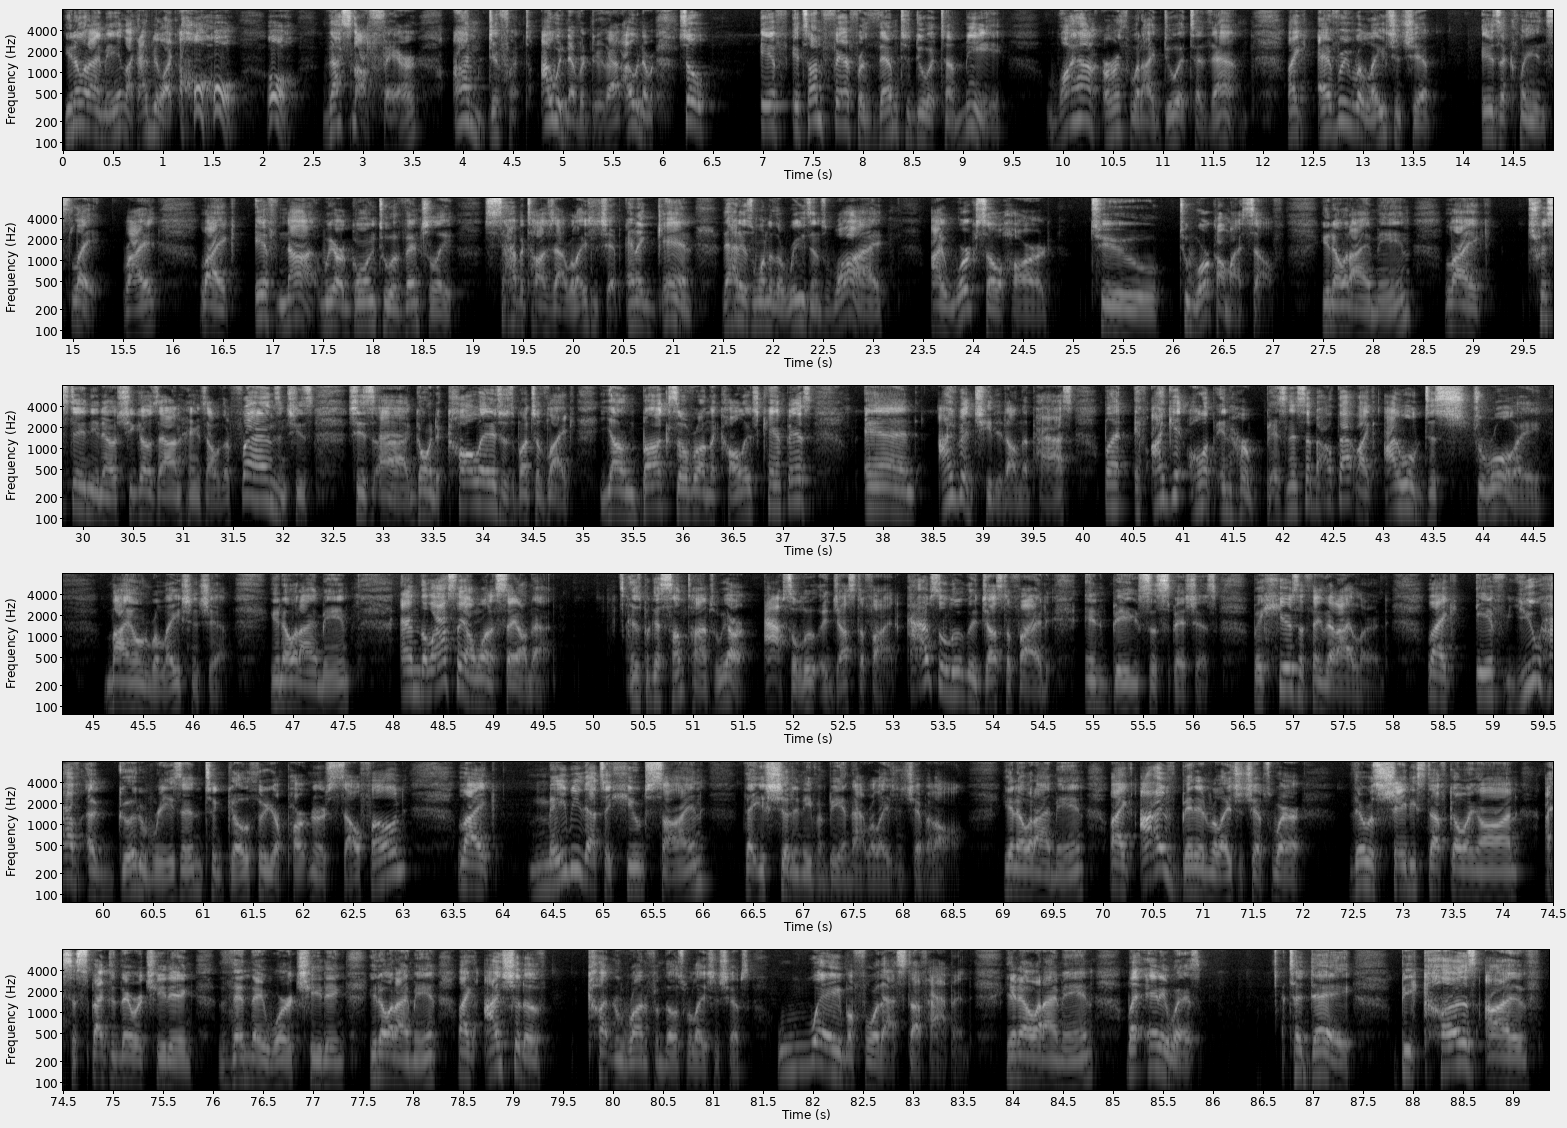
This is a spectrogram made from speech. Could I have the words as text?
You know what I mean? Like I'd be like, oh, oh, that's not fair. I'm different. I would never do that. I would never. So if it's unfair for them to do it to me, why on earth would I do it to them? Like every relationship is a clean slate, right? Like if not, we are going to eventually sabotage that relationship. And again, that is one of the reasons why I work so hard to, to work on myself. You know what I mean? Like Tristan, you know, she goes out and hangs out with her friends and she's she's uh, going to college. There's a bunch of like young bucks over on the college campus. And I've been cheated on the past, but if I get all up in her business about that, like I will destroy my own relationship. You know what I mean? And the last thing I wanna say on that is because sometimes we are absolutely justified, absolutely justified in being suspicious. But here's the thing that I learned. Like, if you have a good reason to go through your partner's cell phone, like, maybe that's a huge sign that you shouldn't even be in that relationship at all. You know what I mean? Like, I've been in relationships where there was shady stuff going on, I suspected they were cheating, then they were cheating, you know what I mean? Like, I should have cut and run from those relationships way before that stuff happened. You know what I mean? But anyways, today, because I've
